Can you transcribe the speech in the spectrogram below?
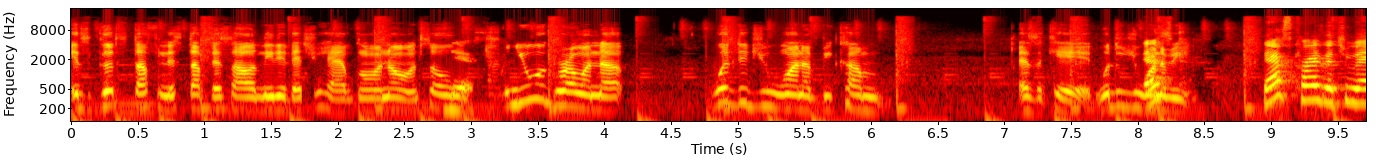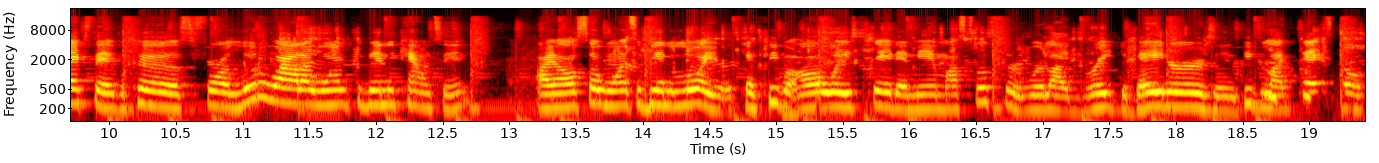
it's good stuff and it's stuff that's all needed that you have going on. So yes. when you were growing up, what did you want to become as a kid? What did you want to be? That's crazy that you asked that because for a little while I wanted to be an accountant. I also wanted to be a lawyer because people always say that me and my sister were like great debaters and people like that. So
